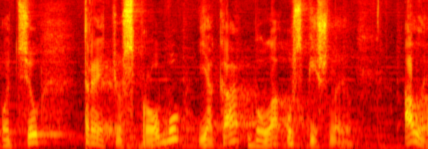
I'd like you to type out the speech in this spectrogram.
оцю третю спробу, яка була успішною. Але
